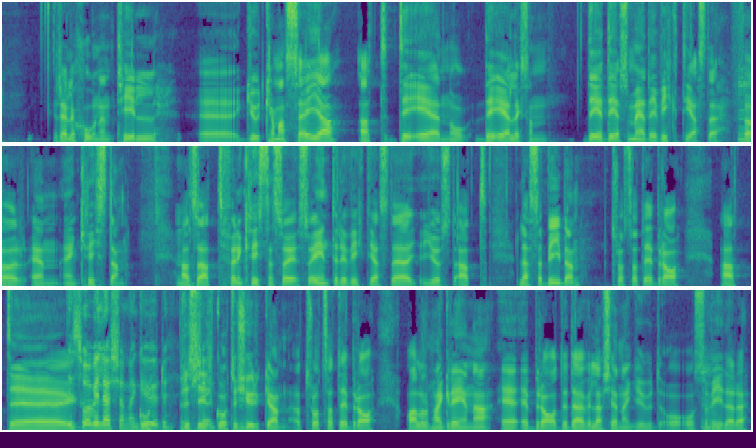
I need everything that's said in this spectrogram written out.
Relationen till eh, Gud. Kan man säga att det är, no, det, är liksom, det är det som är det viktigaste för en, en kristen? Mm. Alltså att för en kristen så är, så är inte det viktigaste just att läsa Bibeln, trots att det är bra. Att eh, Det är så vi lär känna gå, Gud. Precis, gå till Mm. kyrkan trots att det är bra. Alla de här grejerna är, är bra, det är där vi lär känna Gud och, och så Mm. vidare.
